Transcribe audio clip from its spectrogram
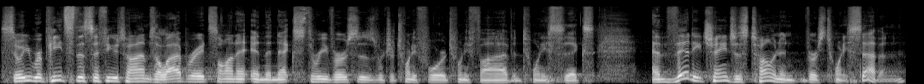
So he repeats this a few times, elaborates on it in the next three verses, which are 24, 25, and 26. And then he changes tone in verse 27.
